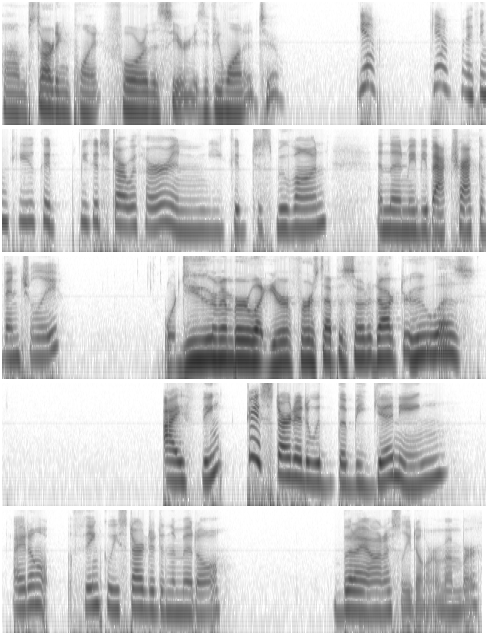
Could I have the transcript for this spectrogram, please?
um, starting point for the series if you wanted to. Yeah, yeah. I think you could you could start with her, and you could just move on, and then maybe backtrack eventually. Well, Do you remember what your first episode of Doctor Who was? I think I started with the beginning. I don't think we started in the middle, but I honestly don't remember.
